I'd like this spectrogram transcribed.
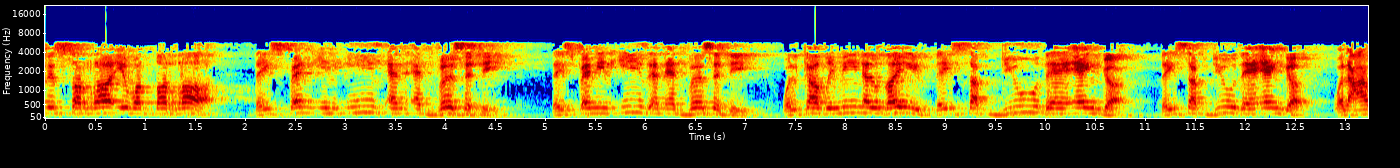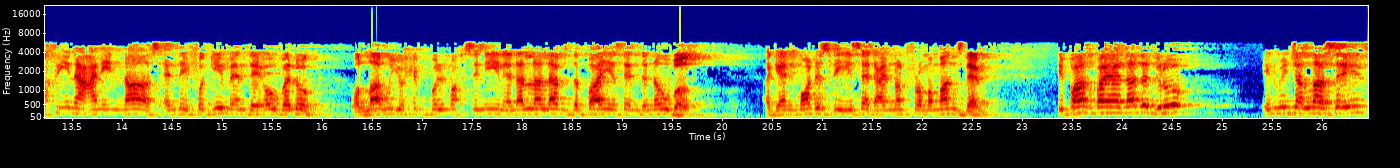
فِي الصَّرَّاءِ وَالضَّرَّاءِ They spend in ease and adversity. They spend in ease and adversity. وَالْكَاظِمِينَ الْغَيْظِ They subdue their anger. They subdue their anger. وَالْعَافِينَ عَنِ النَّاسِ And they forgive and they overlook. وَاللَّهُ يُحِبُّ الْمُحْسِنِينَ And Allah loves the pious and the noble. Again, modestly he said, I'm not from amongst them. He passed by another group in which Allah says,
